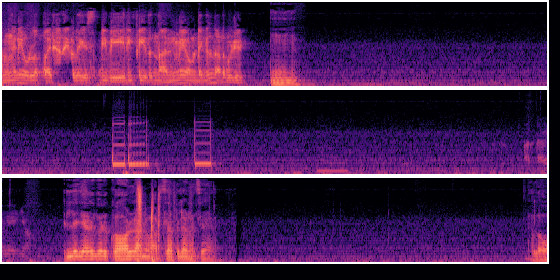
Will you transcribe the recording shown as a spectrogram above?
അങ്ങനെയുള്ള പരാതികളെ എസ് ബി വേരിഫൈ ചെയ്ത് നന്മയുണ്ടെങ്കിൽ നടപടി ഇല്ല ഞാനൊക്കെ ഒരു കോളിലാണ് വാട്സാപ്പിലാണ് സാർ ഹലോ?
